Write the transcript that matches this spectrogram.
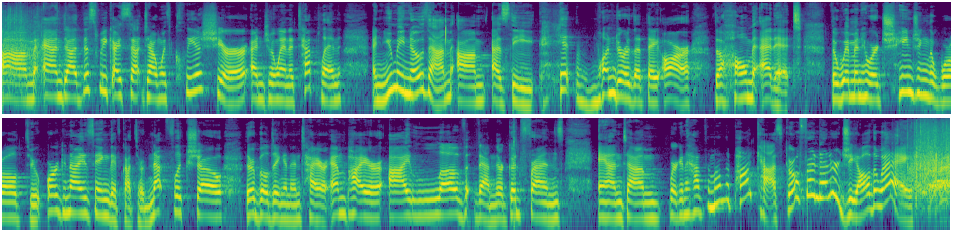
Um, and uh, this week I sat down with Clea Shearer and Joanna Teplin, and you may know them um, as the hit wonder that they are, the Home Edit. The women who are changing the world through organizing. They've got their Netflix show. They're building an entire empire. I love them. They're good friends, and um, we're going to have them on the podcast. Girlfriend energy all the way.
